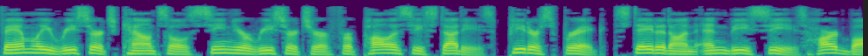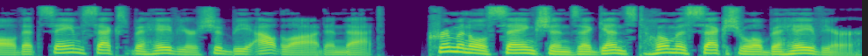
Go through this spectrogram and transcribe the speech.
Family Research Council's senior researcher for policy studies, Peter Sprigg, stated on NBC's Hardball that same-sex behavior should be outlawed and that Criminal sanctions against homosexual behavior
